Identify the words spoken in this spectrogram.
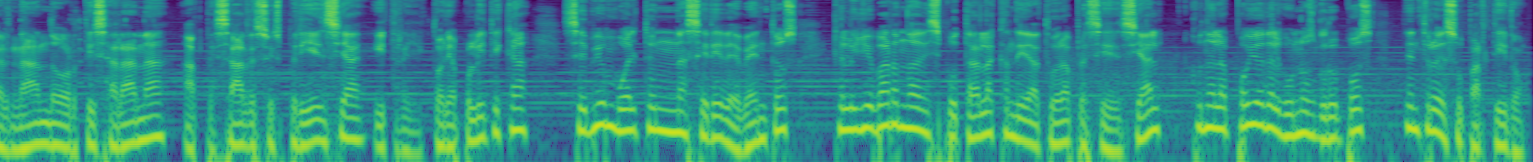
Fernando Ortiz Arana, a pesar de su experiencia y trayectoria política, se vio envuelto en una serie de eventos que lo llevaron a disputar la candidatura presidencial con el apoyo de algunos grupos dentro de su partido.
